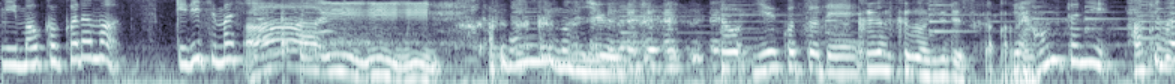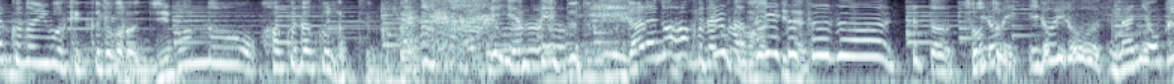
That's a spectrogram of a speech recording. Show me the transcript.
身も心もすっきりしましょああいいいいいい。白濁の湯。う。ということで、白濁の湯ですからいやね本当に。白濁の湯は結局だから自分の白濁になってるんですねやめて。どど誰の白ちょ濁なのっとそれ想像ちょっと。ちょっといろいろ何を考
